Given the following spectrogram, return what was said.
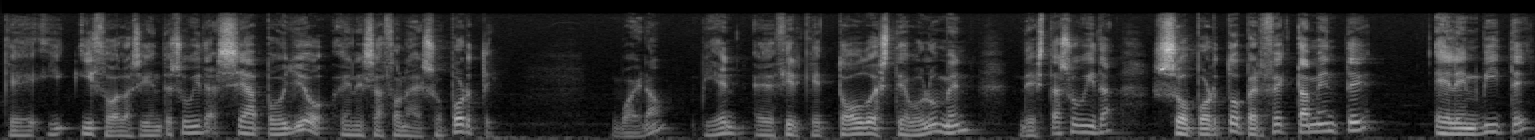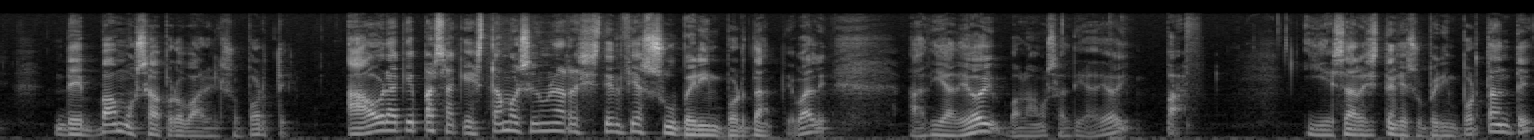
que hizo la siguiente subida, se apoyó en esa zona de soporte. Bueno, bien, es decir, que todo este volumen de esta subida soportó perfectamente el envite de vamos a probar el soporte. Ahora, ¿qué pasa? Que estamos en una resistencia súper importante, ¿vale? A día de hoy, volvamos al día de hoy, paf. Y esa resistencia súper importante,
